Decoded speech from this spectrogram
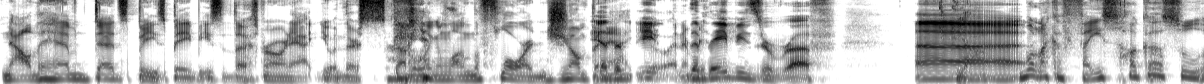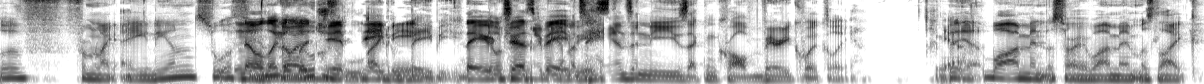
Now they have dead space babies that they're throwing at you, and they're scuttling along the floor and jumping Yeah, the, at you. And ba- the babies are rough. Uh, what like a face hugger sort of from like Alien sort of No, thing? like a it looks legit like baby. They're It looks like just baby babies. hands and knees that can crawl very quickly. yeah. But yeah, what I meant, sorry, what I meant was like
